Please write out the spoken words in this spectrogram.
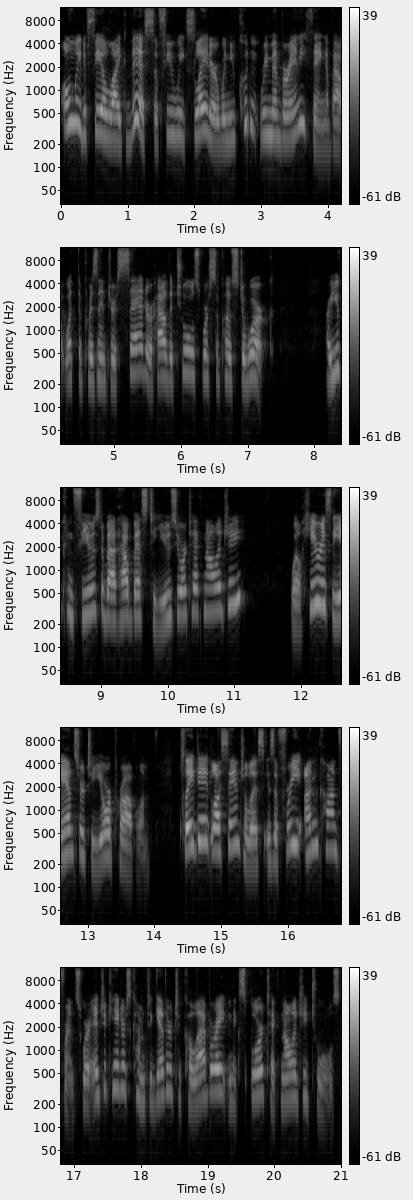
only to feel like this a few weeks later when you couldn't remember anything about what the presenter said or how the tools were supposed to work? Are you confused about how best to use your technology? Well, here is the answer to your problem. Playdate Los Angeles is a free unconference where educators come together to collaborate and explore technology tools.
